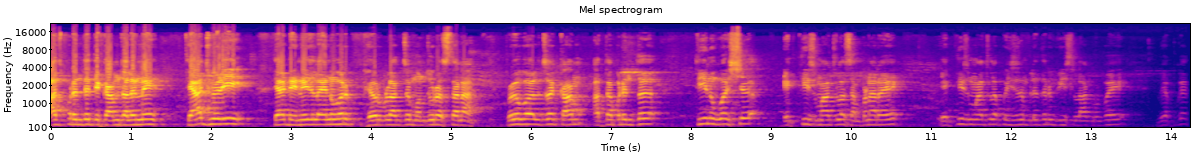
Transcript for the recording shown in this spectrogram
आजपर्यंत ते काम झालं नाही. त्याच वेळी त्या ड्रेनेज लाईनवर फेअर ब्लॉकचं मंजूर असताना प्रयोगालचं काम आतापर्यंत तीन वर्ष एकतीस मार्चला संपणार आहे. एकतीस मार्चला पैसे संपले तर वीस लाख रुपये व्यपगत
